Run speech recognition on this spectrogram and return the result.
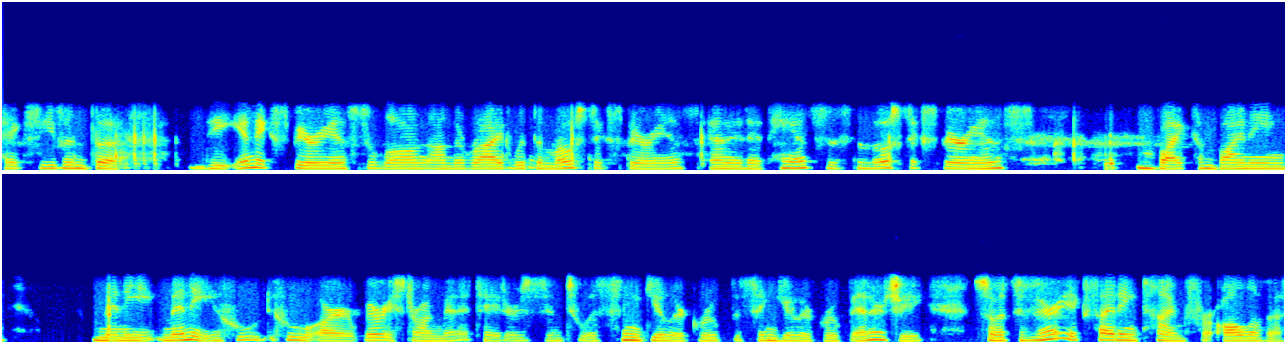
takes even the the inexperienced along on the ride with the most experience and it enhances the most experience by combining many many who who are very strong meditators into a singular group a singular group energy so it's a very exciting time for all of us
